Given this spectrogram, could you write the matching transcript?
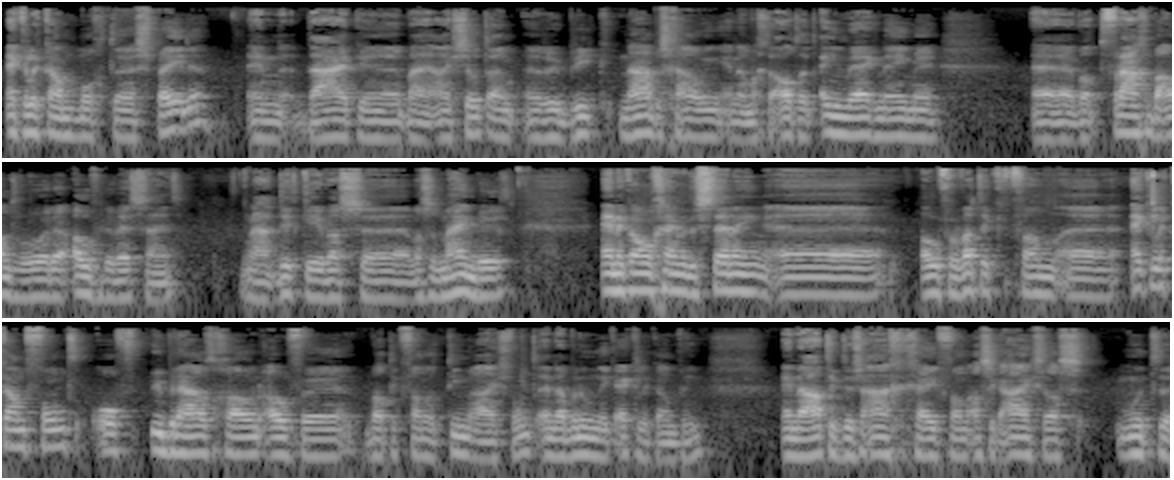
Ekkelenkamp mocht spelen en daar heb je bij Ajax Showtime een rubriek nabeschouwing en dan mag er altijd één werknemer eh, wat vragen beantwoorden over de wedstrijd. Nou, dit keer was, eh, was het mijn beurt. En er kwam op een gegeven moment de stelling eh, over wat ik van Ekkelenkamp vond. Of überhaupt gewoon over wat ik van het team Ajax vond. En daar benoemde ik Ekkelenkamp in. En daar had ik dus aangegeven van als ik Ajax was, moet,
